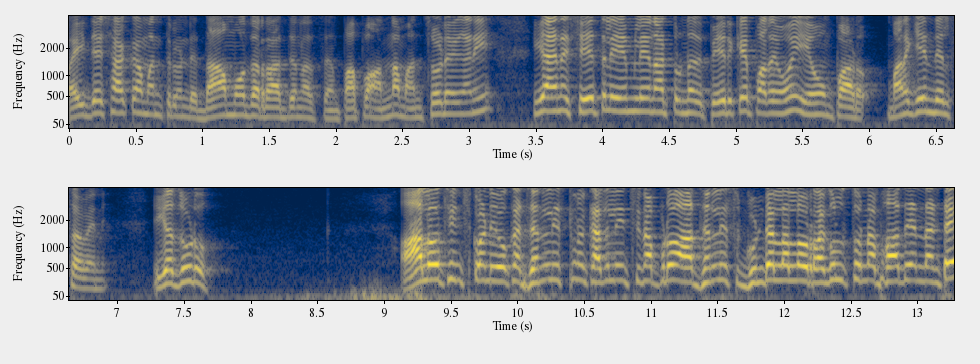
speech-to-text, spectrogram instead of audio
వైద్య శాఖ మంత్రి ఉండే దామోదర్ రాజనరసింహ పాపం అన్న మంచోడే కానీ ఇక ఆయన చేతులు ఏం లేనట్టున్నది. పేరుకే పదమో ఏమో పాడో. మనకేం తెలుసు అవన్నీ? ఇక చూడు. ఆలోచించుకోండి. ఒక జర్నలిస్ట్ను కదిలించినప్పుడు ఆ జర్నలిస్ట్ గుండెలలో రగులుతున్న బాధ ఏంటంటే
